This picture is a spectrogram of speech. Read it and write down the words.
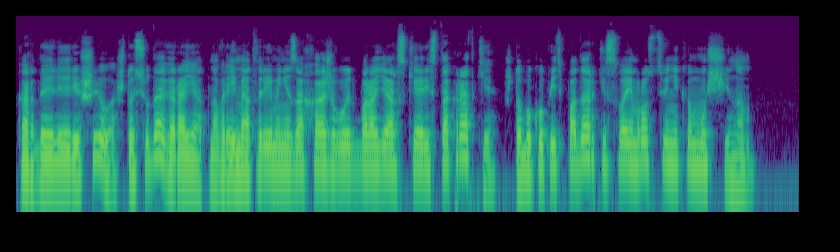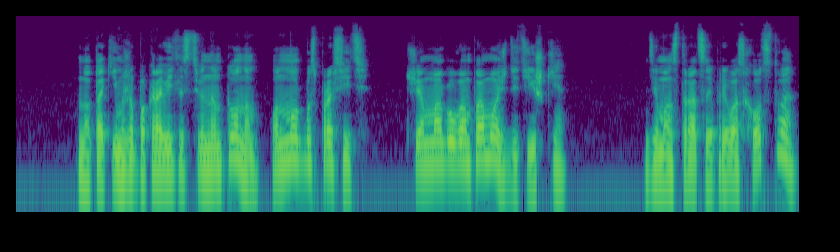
Корделия решила, что сюда, вероятно, время от времени захаживают бароярские аристократки, чтобы купить подарки своим родственникам-мужчинам. Но таким же покровительственным тоном он мог бы спросить, «Чем могу вам помочь, детишки?» Демонстрация превосходства?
